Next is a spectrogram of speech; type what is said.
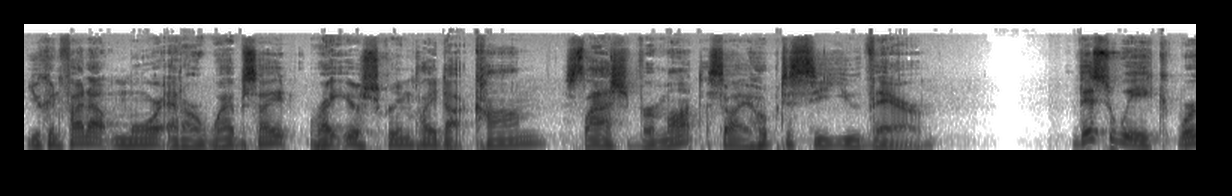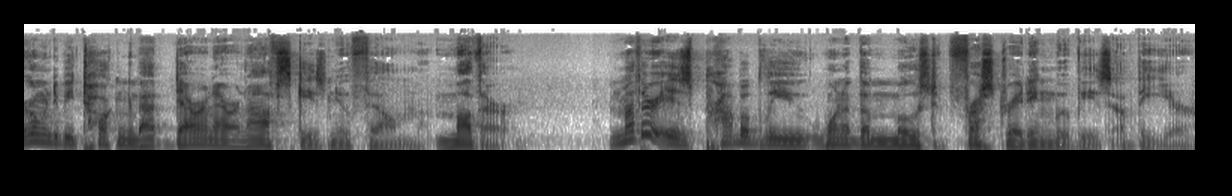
You can find out more at our website, writeyourscreenplay.com slash Vermont, so I hope to see you there. This week, we're going to be talking about Darren Aronofsky's new film, Mother. Mother is probably one of the most frustrating movies of the year.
